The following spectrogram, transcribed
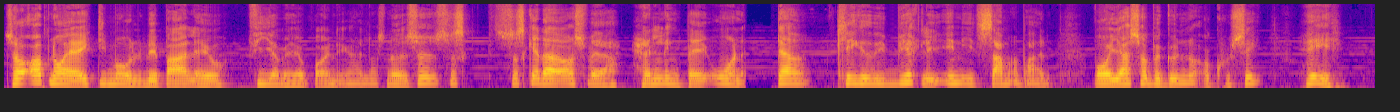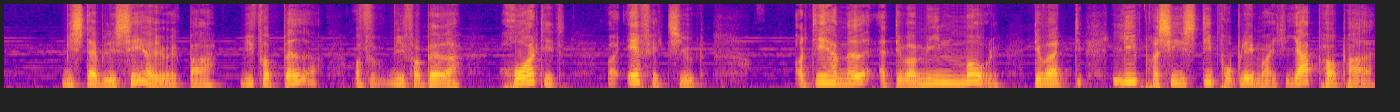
så opnår jeg ikke de mål ved bare at lave fire mavebøjninger eller sådan noget. Så, så, så skal der også være handling bag ordene. Der klikkede vi virkelig ind i et samarbejde, hvor jeg så begyndte at kunne se, hey, vi stabiliserer jo ikke bare, vi forbedrer, og vi forbedrer hurtigt og effektivt. Og det her med, at det var mine mål, det var lige præcis de problemer, jeg påpegede,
